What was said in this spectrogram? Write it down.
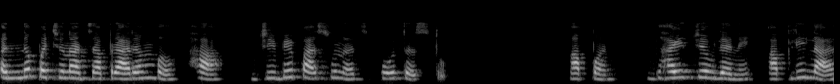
अन्नपचनाचा प्रारंभ हा जिभेपासूनच होत असतो. आपण घाईत जेवल्याने आपली लाळ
